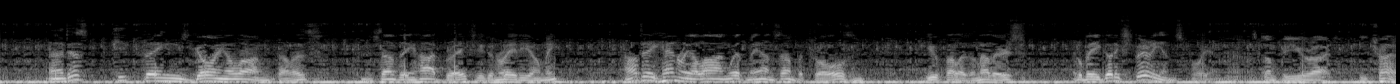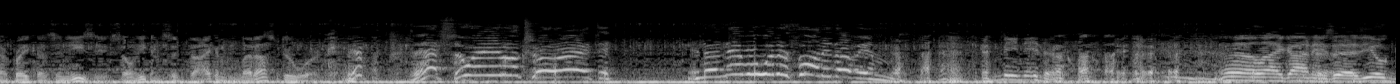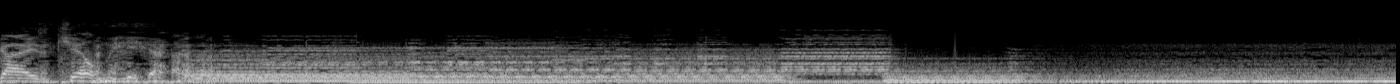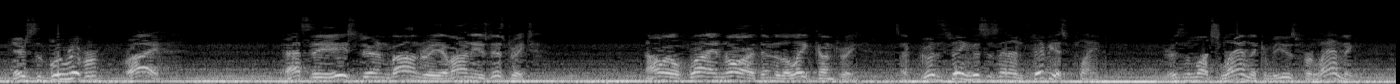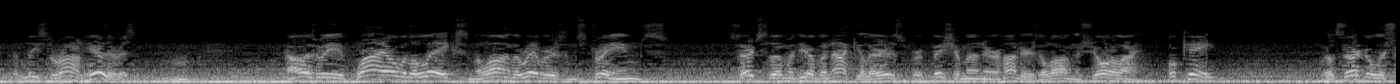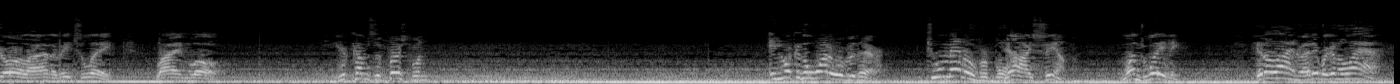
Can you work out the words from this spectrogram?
Uh, just keep things going along, fellas. If something hot breaks, you can radio me. I'll take Henry along with me on some patrols, and you fellas and others. It'll be a good experience for you. Uh, Stumpy, you're right. He's trying to break us in easy so he can sit back and let us do work. Yep, that's the way it looks, all right. And I never would have thought it of him. Me neither. well, like Arnie says, you guys kill me. There's the Blue River. right. That's the eastern boundary of Arnie's district. Now we'll fly north into the lake country. It's a good thing this is an amphibious plane. There isn't much land that can be used for landing. At least around here there isn't. Mm-hmm. Now, as we fly over the lakes and along the rivers and streams, search them with your binoculars for fishermen or hunters along the shoreline. Okay. We'll circle the shoreline of each lake, flying low. Here comes the first one. Hey, look at the water over there. Two men overboard. Yeah, I see them. One's waving. Get a line ready. We're going to land.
